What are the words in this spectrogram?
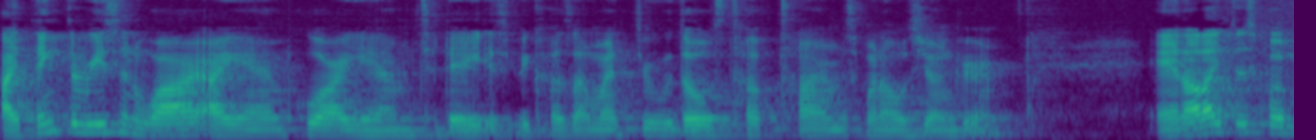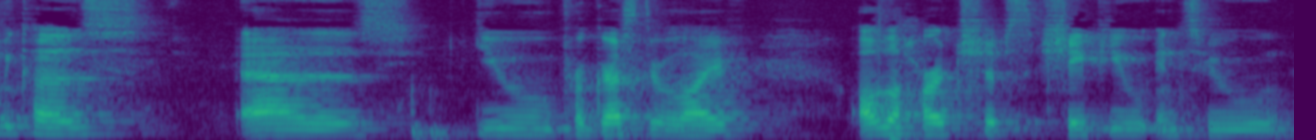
I think the reason why I am who I am today is because I went through those tough times when I was younger." And I like this quote because as you progress through life, all the hardships shape you into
